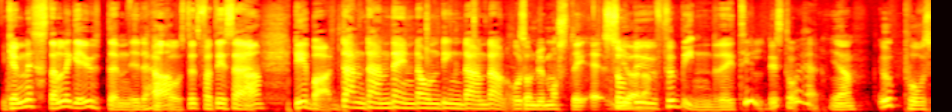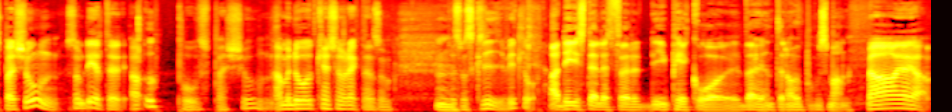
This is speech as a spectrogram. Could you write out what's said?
Vi kan nästan lägga ut den i det här Ja. postet för att det är så här, Ja. det är bara dan, dan, dan, dan, din, dan, dan. Och Som du måste äh, som göra. du förbinder dig till. Det står ju här. Ja. Upphovsperson som deltar. Ja, upphovsperson. Ja, men då kanske de räknar som den som har skrivit låt. ja, det är istället för, det är PK-varianten av upphovsman. Ja, ja, ja.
